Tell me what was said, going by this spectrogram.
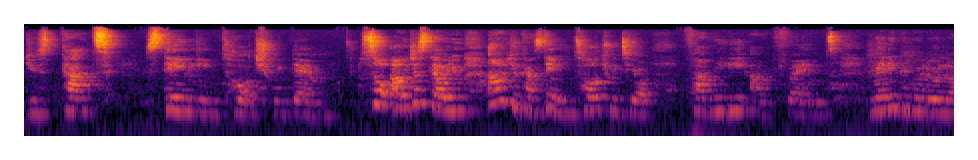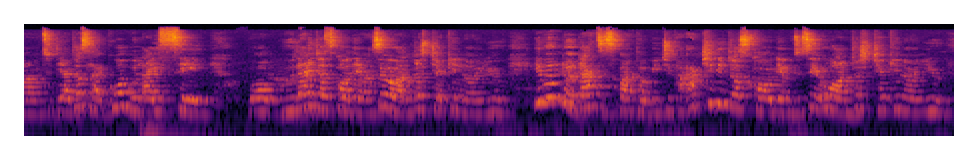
you start staying in touch with them? So I'll just tell you how you can stay in touch with your family and friends. Many people don't know how to. They are just like, what will I say? Or would I just call them and say, oh, I'm just checking on you? Even though that is part of it, you can actually just call them to say, oh, I'm just checking on you.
